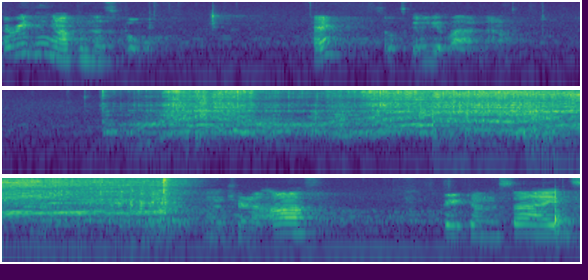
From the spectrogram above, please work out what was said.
everything up in this bowl. Okay? So it's gonna get loud now. I'm gonna turn it off, scrape down the sides.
